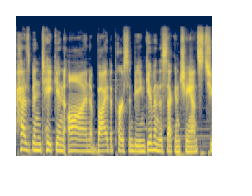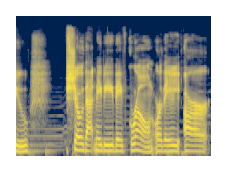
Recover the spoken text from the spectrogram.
has been taken on by the person being given the second chance to show that maybe they've grown or they are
